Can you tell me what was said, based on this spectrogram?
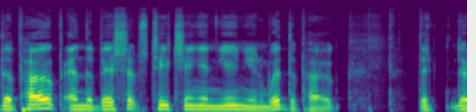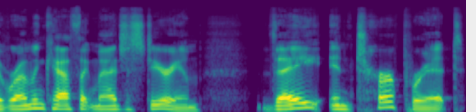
the Pope and the bishops teaching in union with the Pope, the, the Roman Catholic magisterium they interpret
